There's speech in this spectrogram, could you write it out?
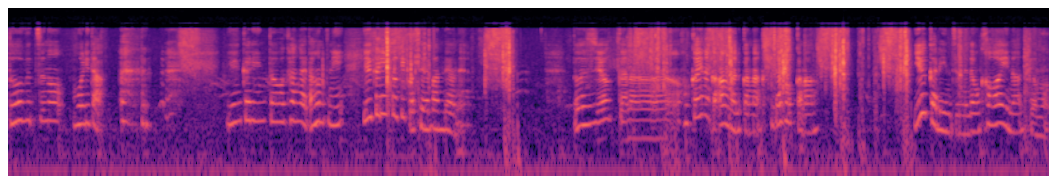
動物の森だ。ユーカリン島は考えた。本当に？ユーカリン島結構定番だよね。どうしようかな。他になんか案あるかな？書き出そうかな。ユーカリンズね。でも可愛いなって思う。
